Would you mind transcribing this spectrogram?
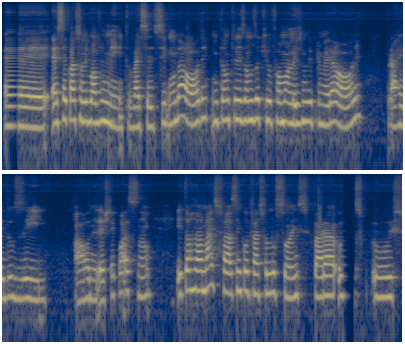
É, essa equação de movimento vai ser de segunda ordem, então utilizamos aqui o formalismo de primeira ordem para reduzir a ordem desta equação e tornar mais fácil encontrar soluções para os, os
